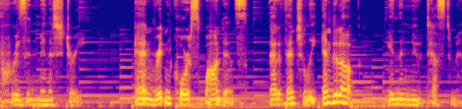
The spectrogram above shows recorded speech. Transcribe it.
prison ministry and written correspondence that eventually ended up in the New Testament.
